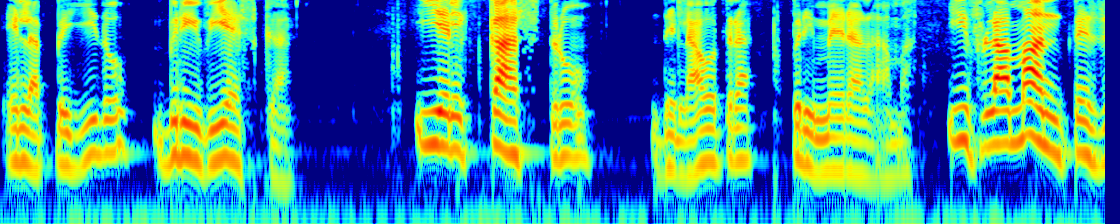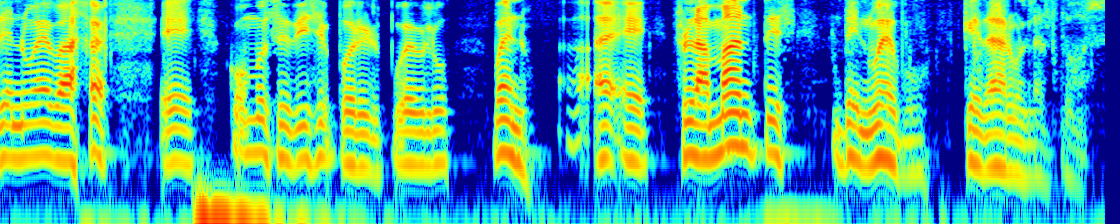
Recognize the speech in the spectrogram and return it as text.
el apellido Briviesca y el Castro de la otra primera dama. Y flamantes de nueva, eh, ¿cómo se dice por el pueblo? Bueno, eh, flamantes de nuevo quedaron las dos.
